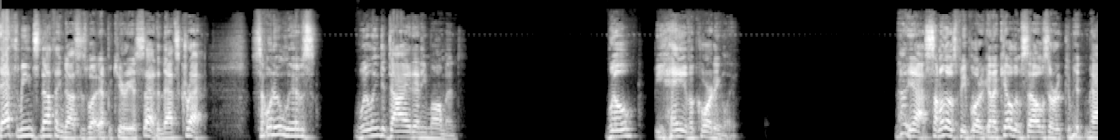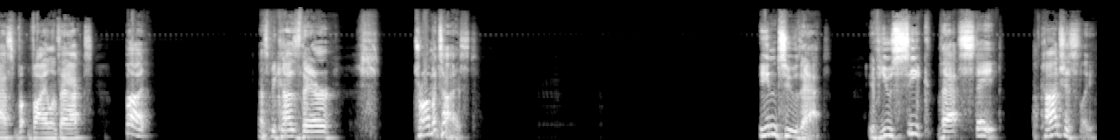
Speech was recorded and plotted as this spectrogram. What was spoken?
Death means nothing to us, is what Epicurus said, and that's correct. Someone who lives willing to die at any moment will behave accordingly. Now, yeah, some of those people are going to kill themselves or commit mass violent acts, but that's because they're traumatized into that. If you seek that state consciously,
